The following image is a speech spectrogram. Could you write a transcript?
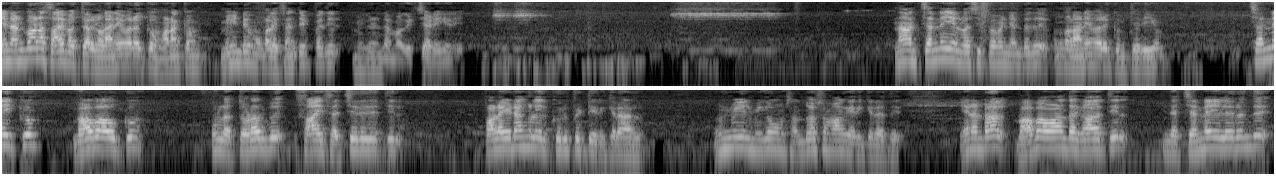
என் அன்பான சாய் பக்தர்கள் அனைவருக்கும் வணக்கம். மீண்டும் உங்களை சந்திப்பதில் மிகுந்த மகிழ்ச்சி அடைகிறேன். நான் சென்னையில் வசிப்பவன் என்பது உங்கள் அனைவருக்கும் தெரியும். சென்னைக்கும் பாபாவுக்கும் உள்ள தொடர்பு சாய் சச்சரிதத்தில் பல இடங்களில் குறிப்பிட்டிருக்கிறார். உண்மையில் மிகவும் சந்தோஷமாக இருக்கிறது. ஏனென்றால் பாபா வாழ்ந்த காலத்தில் இந்த சென்னையிலிருந்து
